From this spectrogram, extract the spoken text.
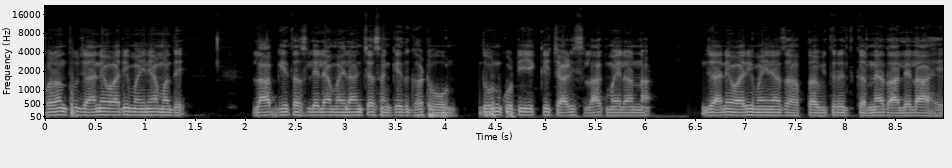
परंतु जानेवारी महिन्यामध्ये लाभ घेत असलेल्या महिलांच्या संख्येत घट होऊन दोन कोटी एक्केचाळीस लाख महिलांना जानेवारी महिन्याचा हप्ता वितरित करण्यात आलेला आहे.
